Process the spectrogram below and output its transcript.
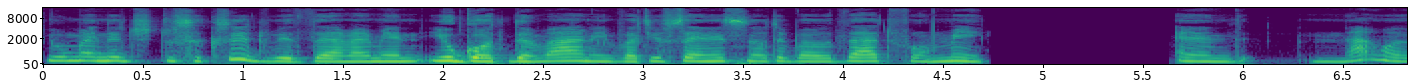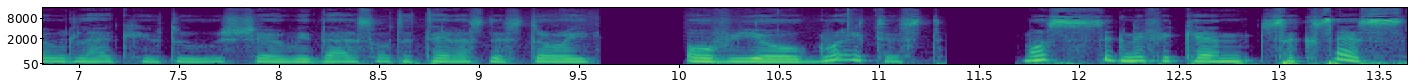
you managed to succeed with them. I mean, you got the money, but you're saying it's not about that for me. And now I would like you to share with us or to tell us the story of your greatest, most significant success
